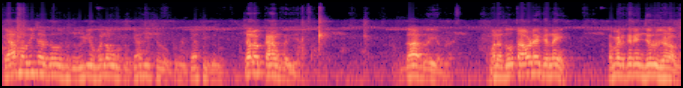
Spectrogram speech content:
ક્યારનો વિચાર કરું છું કે વીડિયો બનાવવું તો ક્યાંથી શરૂ કરું ક્યાંથી કરું. ચાલો કામ કરીએ. ગા દોઈએ આપણે. મને દોતા આવડે કે નહીં? કમેન્ટ કરીને જરૂર જણાવજો.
